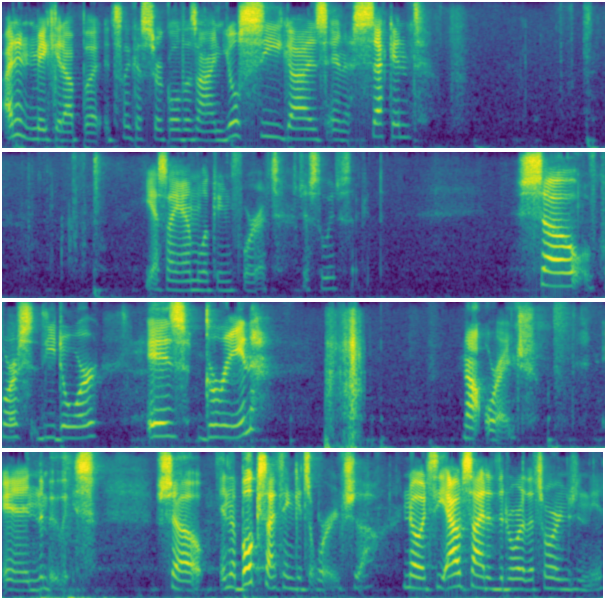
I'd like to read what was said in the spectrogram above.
I didn't make it up, but it's like a circle design. You'll see, guys, in a second. Yes, I am looking for it. Just wait a second. So, of course, the door is green, not orange, in the movies. So, in the books, I think it's orange, though No, it's the outside of the door that's orange in the.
